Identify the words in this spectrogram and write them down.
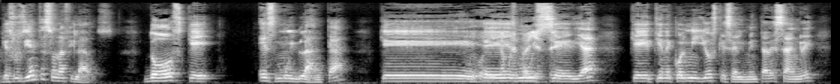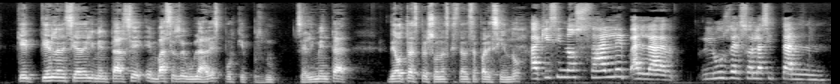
que sus dientes son afilados. Dos, que es muy blanca, que Muy bonita, muy es muy atrayente. seria, que tiene colmillos, que se alimenta de sangre, que tiene la necesidad de alimentarse en bases regulares porque pues, se alimenta de otras personas que están desapareciendo. Aquí sí no sale a la luz del sol así tan...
